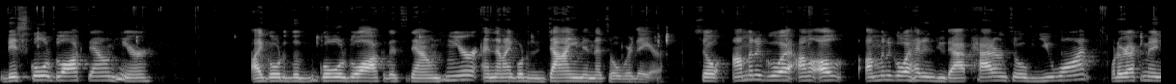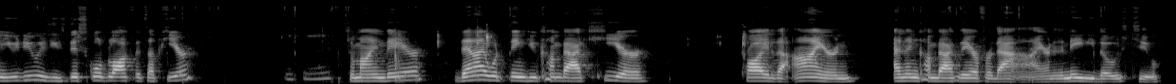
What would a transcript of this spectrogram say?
this gold block down here. I go to the gold block that's down here, and then I go to the diamond that's over there. So I'm going to go, I'll, I'll I'm going to go ahead and do that pattern. So if you want, what I recommend you do is use this gold block that's up here. Mm -hmm. So mine there. Then I would think you come back here, probably to the iron, and then come back there for that iron, and then maybe those two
